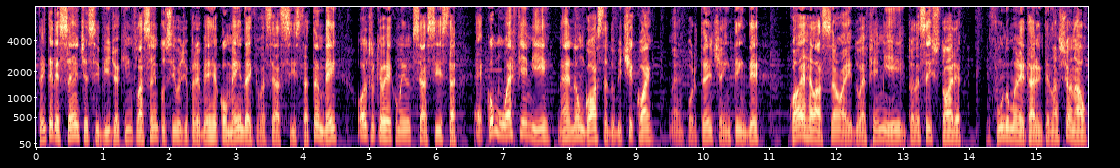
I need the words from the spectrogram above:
Então interessante esse vídeo aqui, inflação impossível de prever. Recomendo aí que você assista também. Outro que eu recomendo que você assista é como o FMI, né, não gosta do Bitcoin. Né, importante é entender qual é a relação aí do FMI, toda essa história, o Fundo Monetário Internacional?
